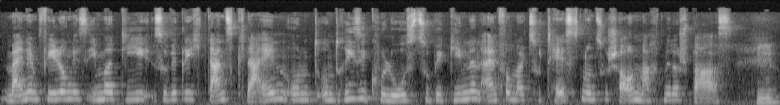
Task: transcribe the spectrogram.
meine Empfehlung ist immer die, so wirklich ganz klein und, und risikolos zu beginnen, einfach mal zu testen und zu schauen, macht mir das Spaß. Mhm.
